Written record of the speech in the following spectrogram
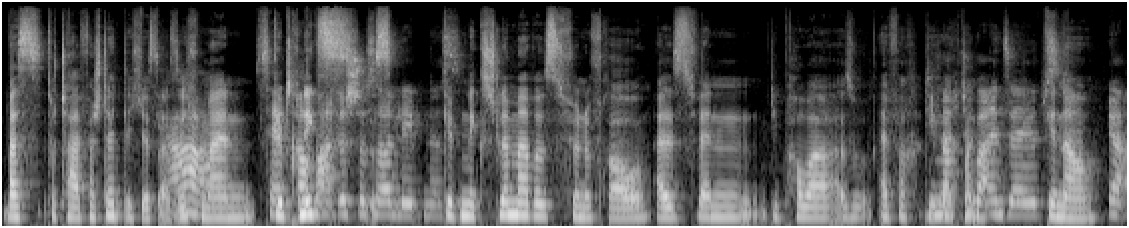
Was total verständlich ist. also Ja, ich meine, es gibt nichts Erlebnis. gibt nichts Schlimmeres für eine Frau, als wenn die Power, also einfach Die Macht man? über einen selbst. Genau. Ja.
